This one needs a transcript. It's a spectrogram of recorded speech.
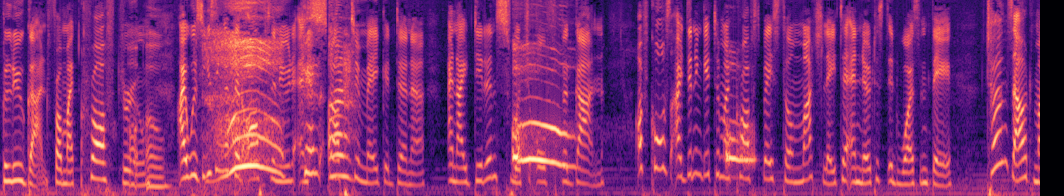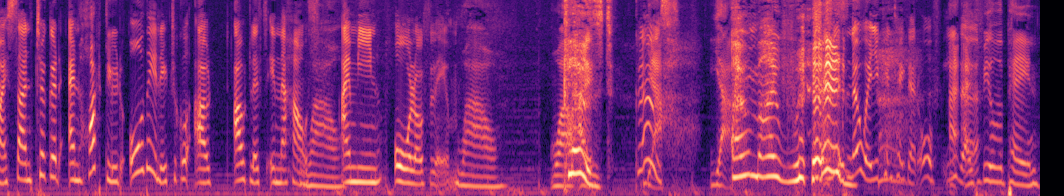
glue gun from my craft room. Uh-oh. I was using it that afternoon and Can stopped I- to make a dinner and I didn't switch off the gun. Of course, I didn't get to my craft space till much later and noticed it wasn't there. Turns out my son took it and hot glued all the electrical out- outlets in the house. Wow. I mean, all of them. Wow. Wow. Closed. Closed. Yeah. Oh my word. There's no way you can take that off either. I feel the pain.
